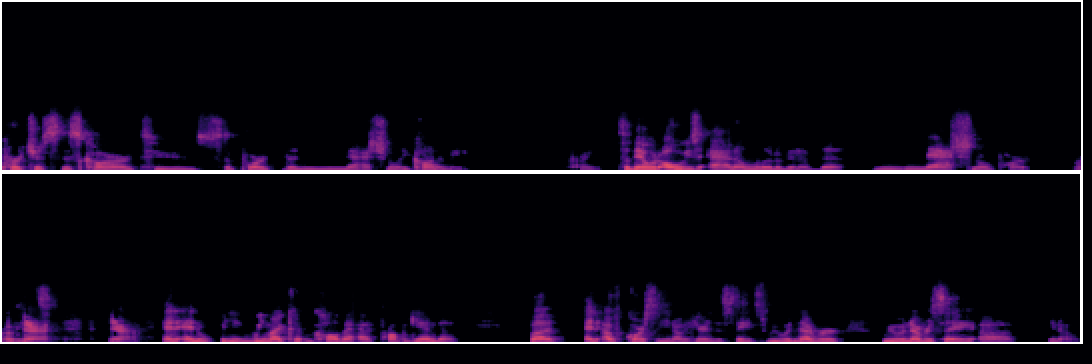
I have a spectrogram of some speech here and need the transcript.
purchase this car to support the national economy, right? So they would always add a little bit of the national part, right? Okay. Yeah. And and we might call that propaganda, but and of course, you know, here in the states, we would never we would never say, uh, you know,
